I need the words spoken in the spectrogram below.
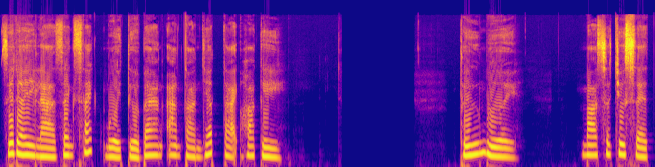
Dưới đây là danh sách 10 tiểu bang an toàn nhất tại Hoa Kỳ. Thứ 10. Massachusetts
